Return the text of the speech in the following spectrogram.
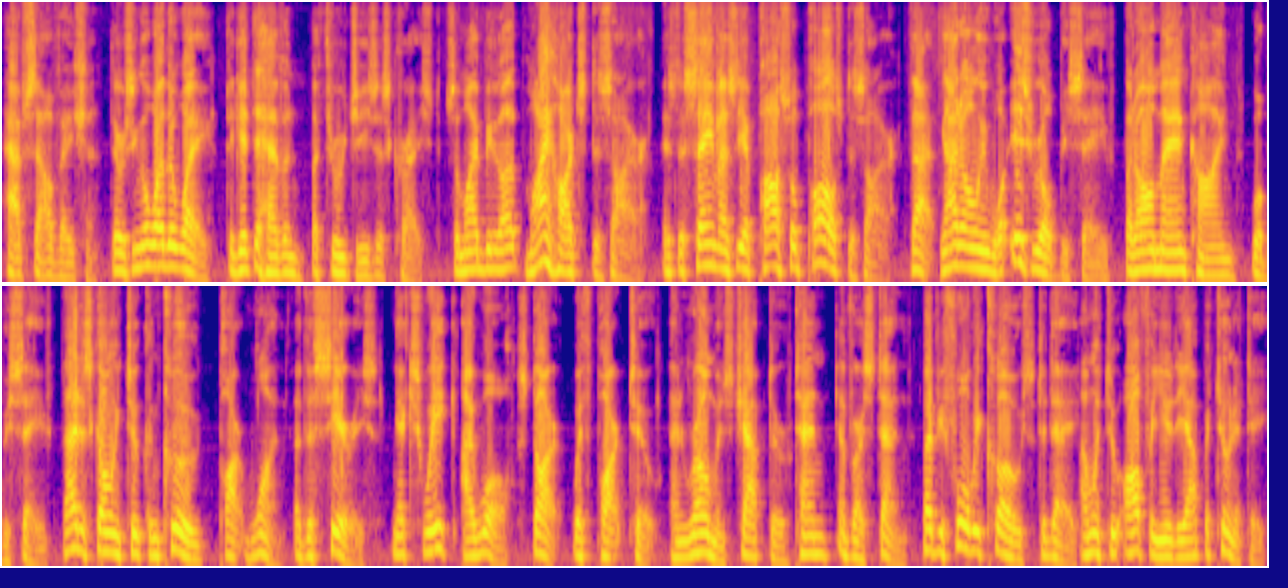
have salvation. There's no other way to get to heaven but through Jesus Christ. So, my beloved, my heart's desire is the same as the Apostle Paul's desire that not only will Israel be saved, but all mankind will be saved. That is going to conclude part one of the series. Next week, I will start with part two and Romans chapter 10 and verse 10. But before we close today, I want to offer you the opportunity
